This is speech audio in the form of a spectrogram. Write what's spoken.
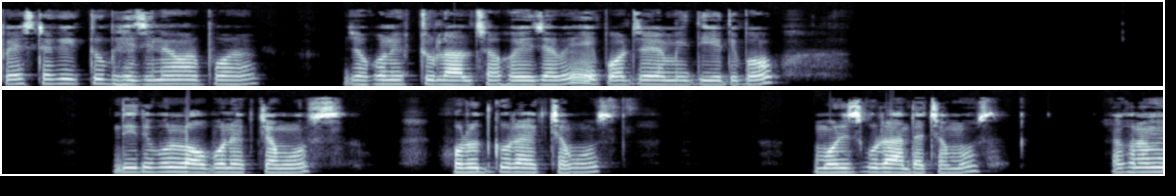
পেঁয়াজটাকে একটু ভেজে নেওয়ার পর যখন একটু লালচা হয়ে যাবে এই পর্যায়ে আমি দিয়ে দিব দিয়ে দেব লবণ এক চামচ, হলুদ গুঁড়া এক চামচ, মরিচ গুঁড়া আধা চামচ এখন আমি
